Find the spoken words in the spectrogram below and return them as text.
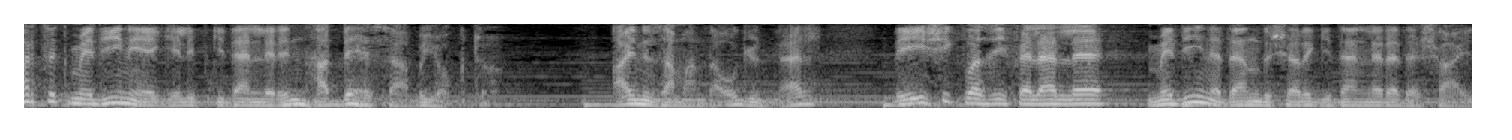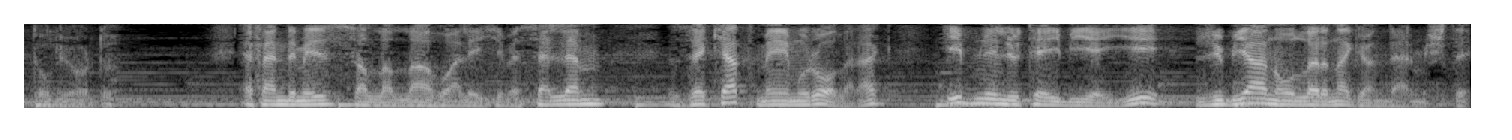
Artık Medine'ye gelip gidenlerin haddi hesabı yoktu. Aynı zamanda o günler değişik vazifelerle Medine'den dışarı gidenlere de şahit oluyordu. Efendimiz sallallahu aleyhi ve sellem zekat memuru olarak İbn-i Lüteybiye'yi Zübyanoğullarına göndermişti.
